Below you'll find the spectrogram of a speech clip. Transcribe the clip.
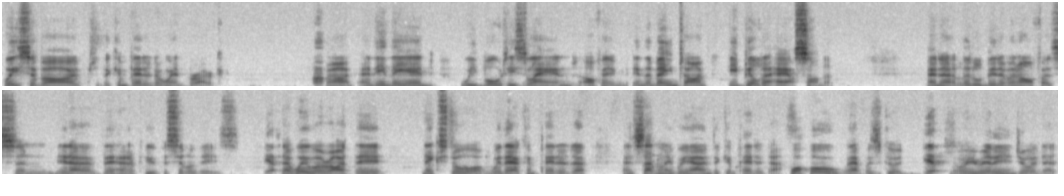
We survived. The competitor went broke. Right, and in the end, we bought his land off him. In the meantime, he built a house on it, and a little bit of an office, and you know they had a few facilities. Yeah. So we were right there next door with our competitor, and suddenly we owned the competitor. Whoa, that was good. Yep. We really enjoyed that.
